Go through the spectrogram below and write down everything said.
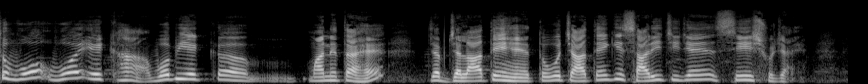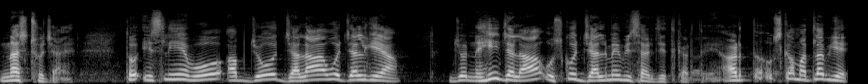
तो वो वो एक हाँ वो भी एक मान्यता है जब जलाते हैं तो वो चाहते हैं कि सारी चीज़ें शेष हो जाएँ, नष्ट हो जाएँ। तो इसलिए वो अब जो जला, वो जल गया। जो नहीं जला, उसको जल में विसर्जित करते हैं। अर्थ, उसका मतलब ये।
